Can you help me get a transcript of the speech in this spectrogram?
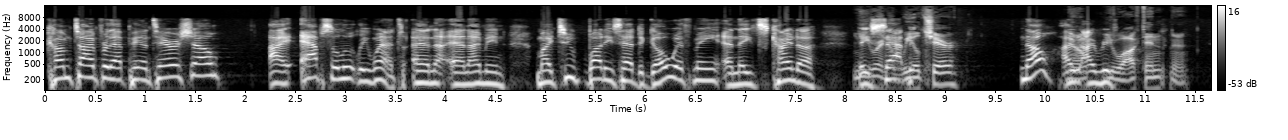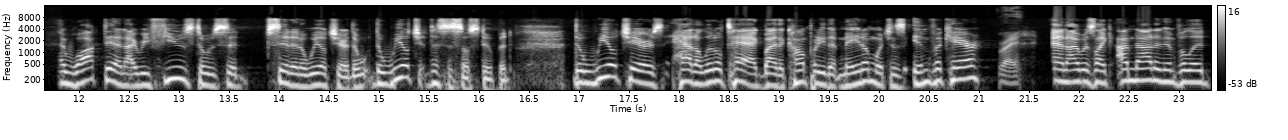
come time for that Pantera show, I absolutely went. And and I mean, my two buddies had to go with me and they kind of they were in a sat me- wheelchair. No, i i re- you walked in. No. I walked in. I refused to sit sit in a wheelchair. The the wheelchair. This is so stupid. The wheelchairs had a little tag by the company that made them, which is Invacare. Right. And I was like, I'm not an invalid.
